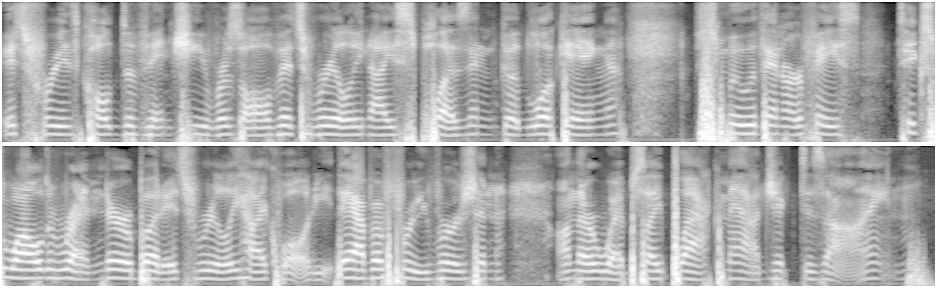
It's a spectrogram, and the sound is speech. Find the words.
it's free. It's called DaVinci Resolve. It's really nice, pleasant, good looking, smooth interface. Takes a while to render, but it's really high quality. They have a free version on their website, Blackmagic Design.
